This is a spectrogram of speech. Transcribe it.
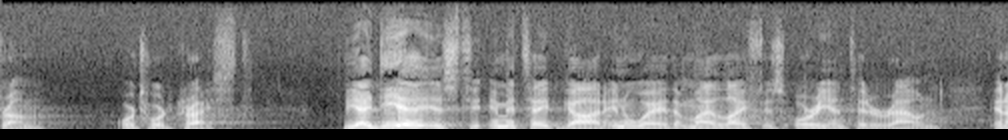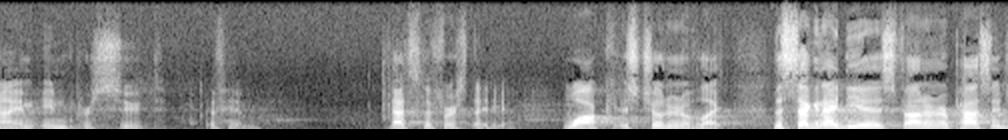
from or toward Christ? The idea is to imitate God in a way that my life is oriented around and I am in pursuit of Him. That's the first idea. Walk as children of light. The second idea is found in our passage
